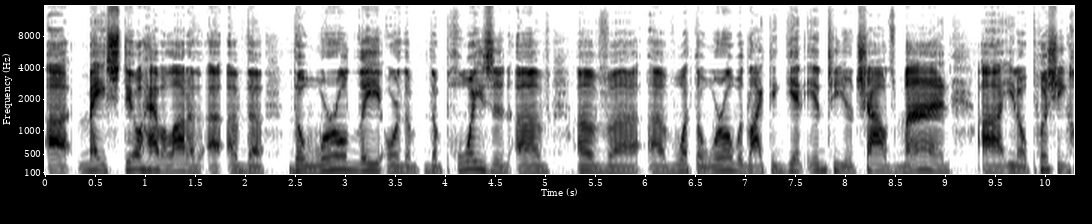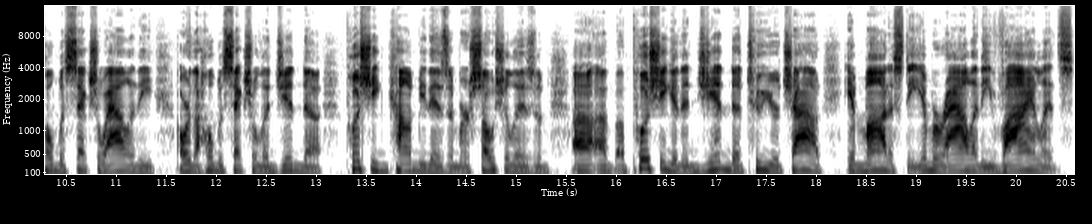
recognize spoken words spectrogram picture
uh, may still have a lot of uh, of the the worldly or the the poison of of uh, of what the world would like to get into your child's mind. Uh, you know, pushing homosexuality or the homosexual agenda, pushing communism or socialism, uh, uh, pushing an agenda to your child, immodesty, immorality, violence,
